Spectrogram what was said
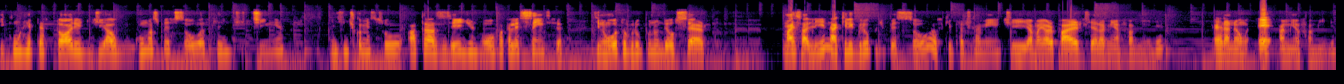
e com um repertório de algumas pessoas que a gente tinha, a gente começou a trazer de novo aquela essência que no outro grupo não deu certo. Mas ali, naquele grupo de pessoas, que praticamente a maior parte era a minha família, era não, é a minha família,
